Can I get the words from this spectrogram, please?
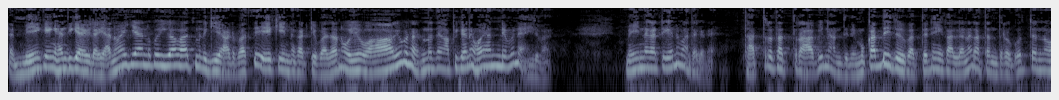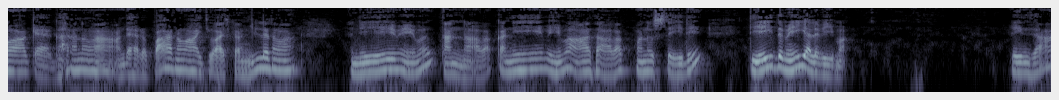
දැන් මේකෙන් හැඳි ගෑවිලා යනවා කියන්නකො ඊගාවාත්මට ගියාට පස්සේ ඒකේ ඉන්න කට්ටිය බදාන ඔය වාගෙම නරන දැන් අපි කියන්නේ හොයන්නෙම නැහැ ඊට පස්සේ. මේ ඉන්න කට්ටිය ගැන මතක නැහැ. తත්‍ර తත්‍රාබිනන්දිනේ මොකද්ද ඉදිරියපත් වෙන්නේ? ඒක අල්ලන කතන්දර ගොතනවා, කෑ ගහනවා, අඳුර පානවා, අයිතිවාසිකම් ඉල්ලනවා. අනේ මේම තණ්හාවක්, අනේ මේම ආසාවක් මිනිස්සෙයිදී තියෙයිද මේ ගැලවීමක්. ඒ නිසා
